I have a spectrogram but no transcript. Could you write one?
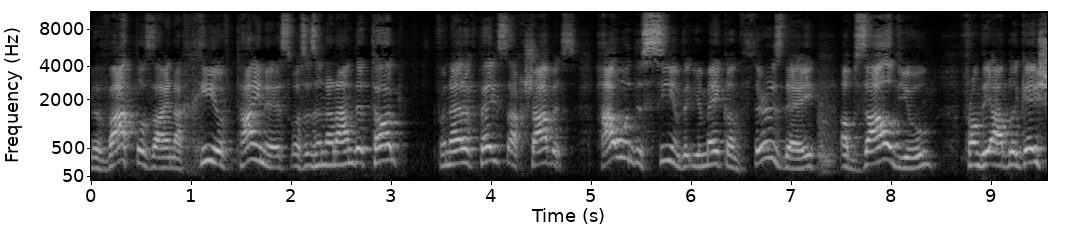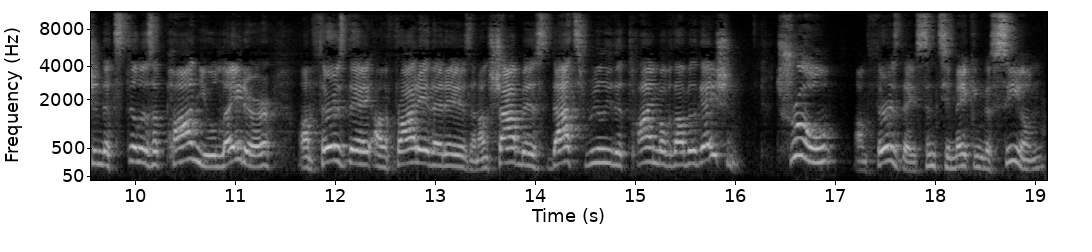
mevatel sein a tainis was is in an ander tag von Erev Pesach, Shabbos. How would the siyum that you make on Thursday absolve you from the obligation that still is upon you later on Thursday, on Friday that is, and on Shabbos? That's really the time of the obligation. True, on Thursday, since you're making a siyum,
